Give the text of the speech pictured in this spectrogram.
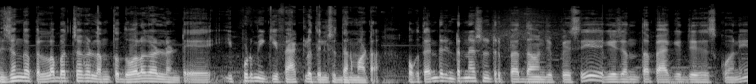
నిజంగా పిల్ల బచ్చగాళ్ళు అంత దూలగాళ్ళు అంటే ఇప్పుడు మీకు ఈ ఫ్యాక్ట్లో తెలిసిద్ది అనమాట ఒక తండ్రి ఇంటర్నేషనల్ ట్రిప్ వేద్దామని చెప్పేసి లగేజ్ అంతా ప్యాకేజ్ చేసేసుకొని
